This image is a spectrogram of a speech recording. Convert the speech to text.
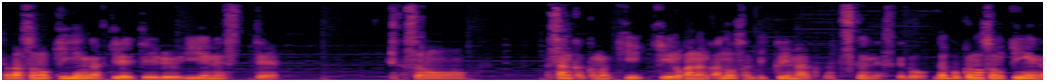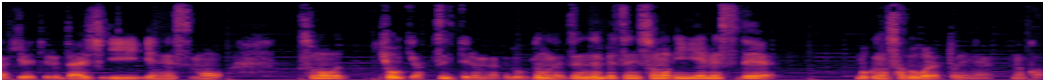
だからその期限が切れている ENS って、その、三角の黄色かなんかのそのびっくりマークがつくんですけど、僕のその期限が切れてる大事 ENS も、その表記がついてるんだけど、でもね、全然別にその ENS で、僕のサブウォレットにね、なんか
